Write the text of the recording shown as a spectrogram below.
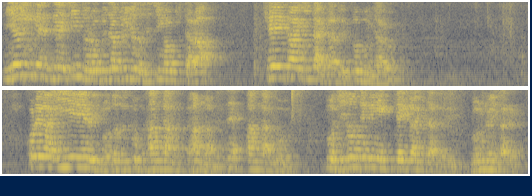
宮城県で震度6弱以上の地震が起きたら警戒事態だという部分になるわけです。これが EAL に基づく判断判断ですね。判断部分。もう自動的に警戒事態という分類される。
